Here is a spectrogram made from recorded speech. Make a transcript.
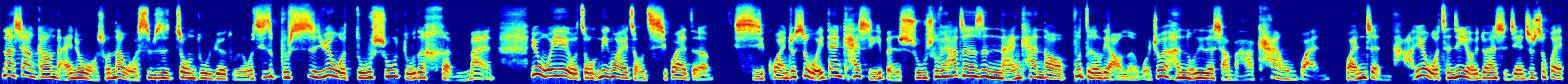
那像刚刚打印就问我说：“那我是不是重度阅读的？”我其实不是，因为我读书读得很慢，因为我也有种另外一种奇怪的。习惯就是我一旦开始一本书，除非它真的是难看到不得了呢，我就会很努力的想把它看完完整它。因为我曾经有一段时间就是会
